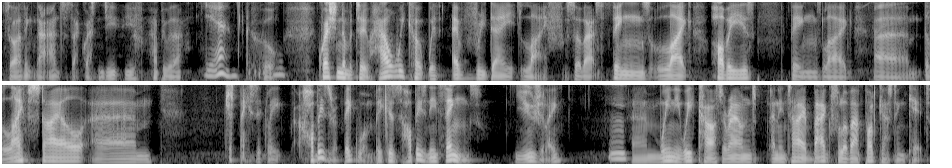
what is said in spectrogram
So I think that answers that question. Do you, you happy with that? Yeah. Cool. Question number two How we cope with everyday life? So that's things like hobbies, things like um, the lifestyle. Um, just basically, hobbies are a big one because hobbies need things, usually. Um, we need, we cart around an entire bag full of our podcasting kit.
